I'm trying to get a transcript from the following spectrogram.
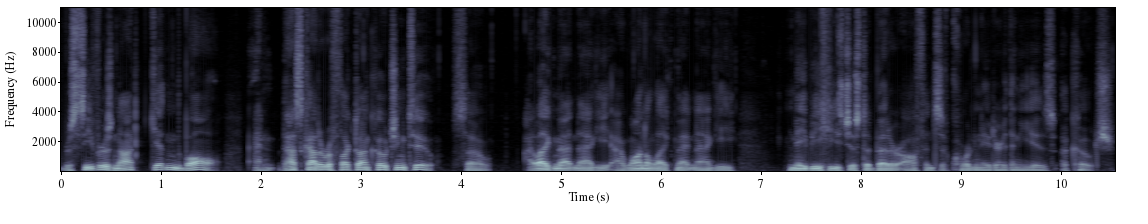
receivers not getting the ball. And that's got to reflect on coaching too. So, I like Matt Nagy. I want to like Matt Nagy. Maybe he's just a better offensive coordinator than he is a coach.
